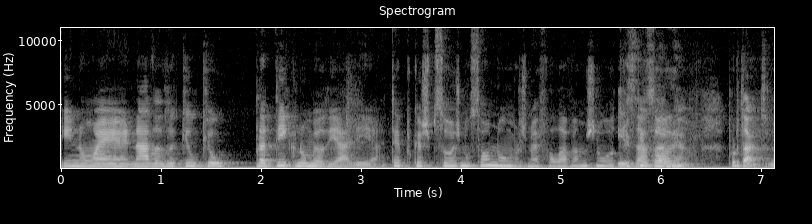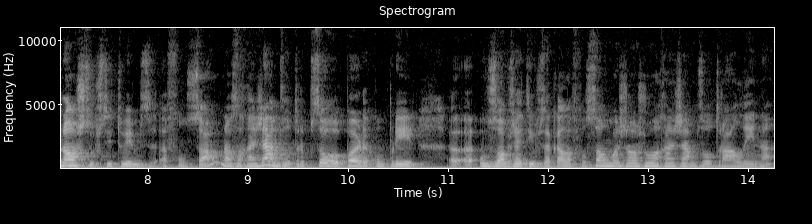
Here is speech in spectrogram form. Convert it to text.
e não é nada daquilo que eu pratico no meu dia a dia. Até porque as pessoas não são números, não é? Falávamos no outro Exatamente. episódio. Portanto, nós substituímos a função, nós arranjamos outra pessoa para cumprir uh, os objetivos daquela função, mas nós não arranjamos outra Alina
